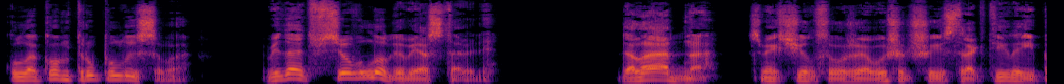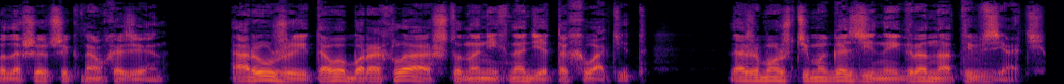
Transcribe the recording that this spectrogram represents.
кулаком трупу Лысого. «Видать, все в логове оставили». «Да ладно!» — смягчился уже вышедший из трактира и подошедший к нам хозяин. «Оружие и того барахла, что на них надето, хватит. Даже можете магазины и гранаты взять».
